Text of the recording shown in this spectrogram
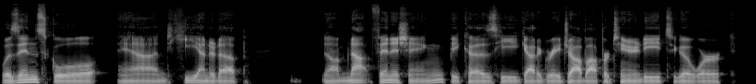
was in school and he ended up um, not finishing because he got a great job opportunity to go work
